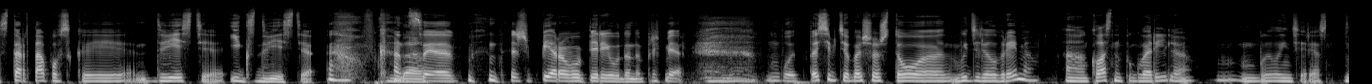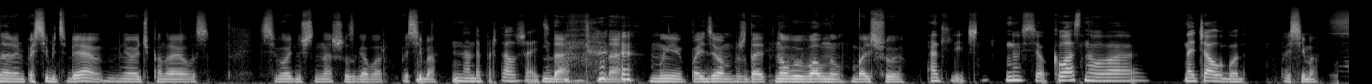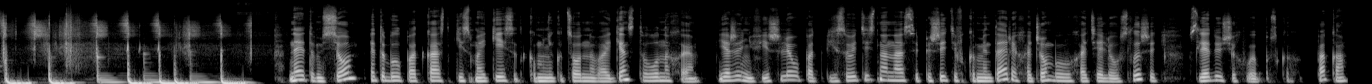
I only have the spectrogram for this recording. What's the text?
стартаповской 200, X200 в конце да. даже первого периода, например. Да. Вот. Спасибо тебе большое, что выделил время. А, классно поговорили, было интересно. Да, Жень, спасибо тебе, мне очень понравилось сегодняшний наш разговор. Спасибо. Надо продолжать. Да, да. Мы пойдем ждать новую волну, большую. Отлично. Ну все, классного начала года. Спасибо. На этом все. Это был подкаст Kiss My Case от коммуникационного агентства Луна Хэ. Я Женя Фишелева. Подписывайтесь на нас и пишите в комментариях, о чем бы вы хотели услышать в следующих выпусках. Пока.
